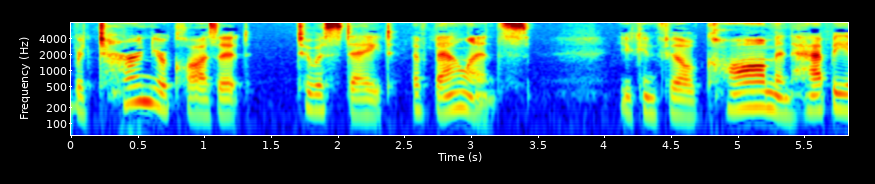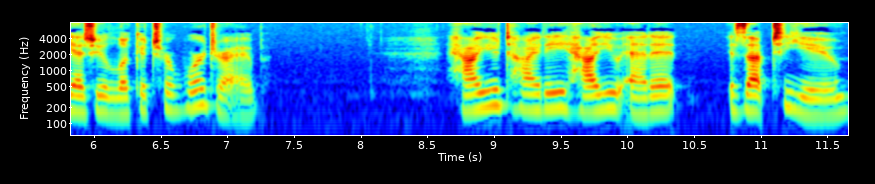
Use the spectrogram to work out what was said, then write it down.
return your closet to a state of balance. You can feel calm and happy as you look at your wardrobe. How you tidy, how you edit is up to you.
